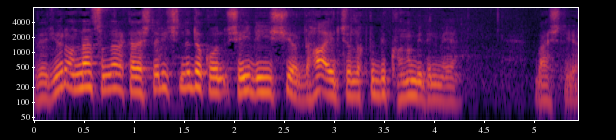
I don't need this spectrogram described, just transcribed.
veriyor. Ondan sonra arkadaşları içinde de konu, şeyi değişiyor. Daha ayrıcalıklı bir konum edilmeye başlıyor.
